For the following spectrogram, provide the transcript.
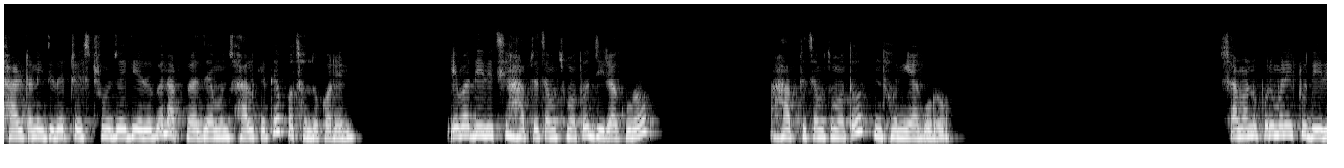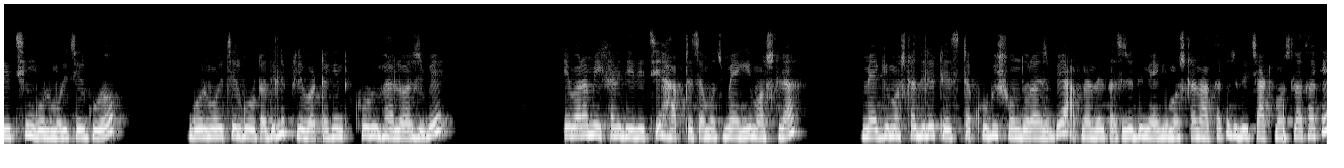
ঝালটা নিজেদের টেস্ট অনুযায়ী দিয়ে দেবেন। আপনারা যেমন ঝাল খেতে পছন্দ করেন। এবার দিয়ে দিচ্ছি হাফ চা চামচ মতো জিরা গুঁড়ো। হাফ চা চামচ মতো ধনিয়া গুঁড়ো। সামান্য পরিমাণে একটু দিয়ে দিচ্ছি গোলমরিচের গুঁড়ো। গোলমরিচের গুঁড়োটা দিলে ফ্লেভারটা কিন্তু খুবই ভালো আসবে। এবার আমি এখানে দিয়ে দিচ্ছি হাফ চা চামচ ম্যাগি মশলা। ম্যাগি মশলা দিলে টেস্টটা খুবই সুন্দর আসবে। আপনাদের কাছে যদি ম্যাগি মশলা না থাকে, যদি চাট মশলা থাকে,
